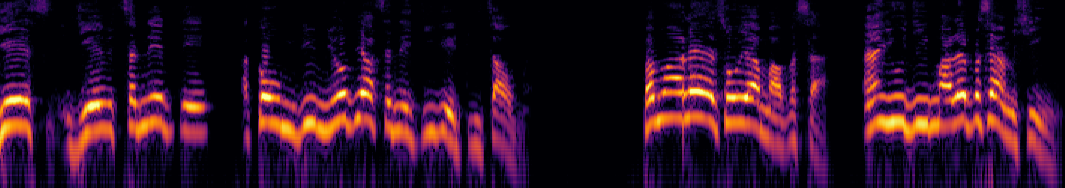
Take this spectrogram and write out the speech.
ရေရေစနစ်တွေအကုန်ဒီမျိုးပြစနစ်ကြီးတွေတိစောက်မယ်ဗမာလည်းအစိုးရမှာပတ်စံ UNG မှာလည်းပတ်စံမရှိဘူး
